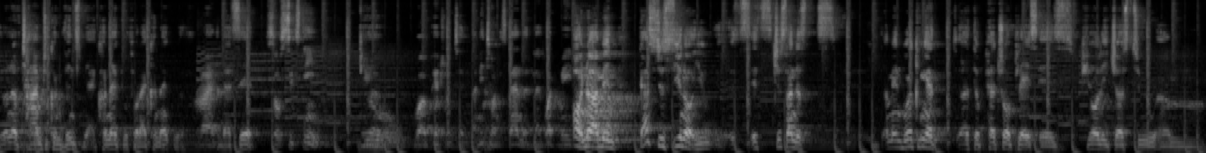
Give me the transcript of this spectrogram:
you don't have time to convince me. I connect with what I connect with, Right. and that's it. So 16, you were a petrol I need to understand that. Like, what made Oh no, I mean that's just you know you. It's it's just under. I mean, working at at the petrol place is purely just to um,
